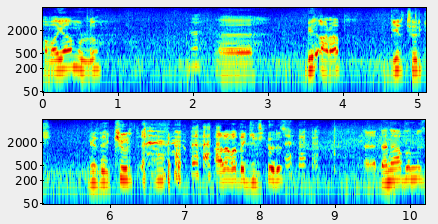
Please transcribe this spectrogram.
Hava yağmurlu. Ee, bir Arap, bir Türk, bir de Kürt. Arabada gidiyoruz. Ee, Dana ablamız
